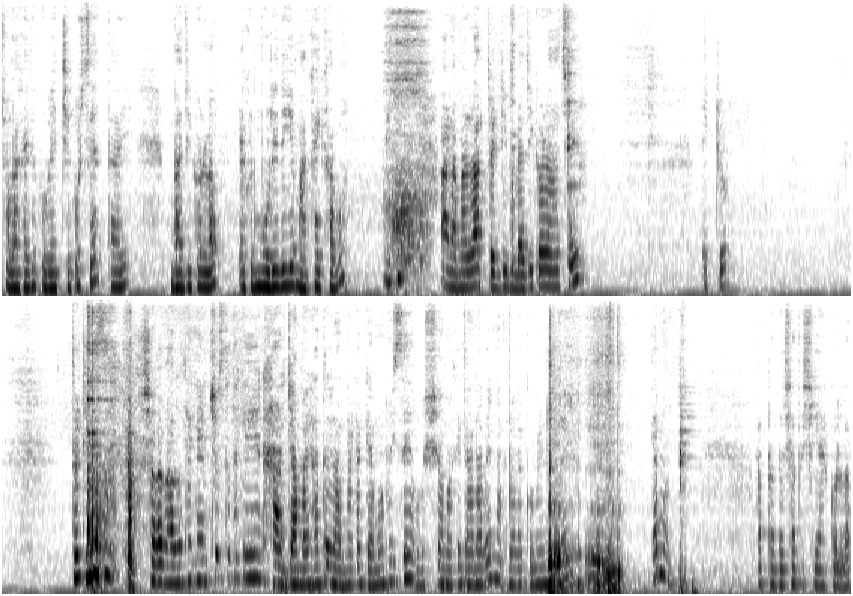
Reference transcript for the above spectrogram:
ছোলা খাইতে খুব ইচ্ছে করছে, তাই বাজি করলাম। এখন মুড়ি দিয়ে মাখাই খাব, এই তো। আর আমার রাত্রে ডিম বাজি করা আছে, একটু। তো ঠিক আছে। সবাই ভালো থাকেন, সুস্থ থাকেন। আর জামাইয়ের হাতের রান্নাটা কেমন হয়েছে অবশ্যই আমাকে জানাবেন, আপনারা কমেন্ট করে। কেমন? আপনাদের সাথে শেয়ার করলাম।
